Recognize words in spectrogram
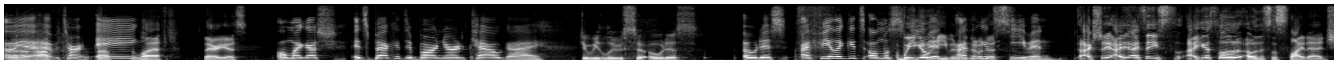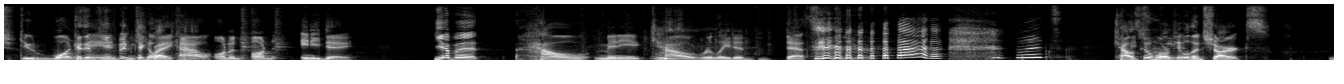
oh yeah, Uh, up- Avatar. Up, Aang. left. There he is. Oh my gosh, it's back at the barnyard cow guy. Do we lose to Otis? Otis. I feel like it's almost We go even. even I with think Otis. it's even. Actually, I, I say I guess oh, this is slight edge. Dude, one 'Cause man if you've been can kicked kill by a a cow, cow- on a, on any day. Yeah, but How many cow-related deaths per year? What? cows kill more Between- people than sharks.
